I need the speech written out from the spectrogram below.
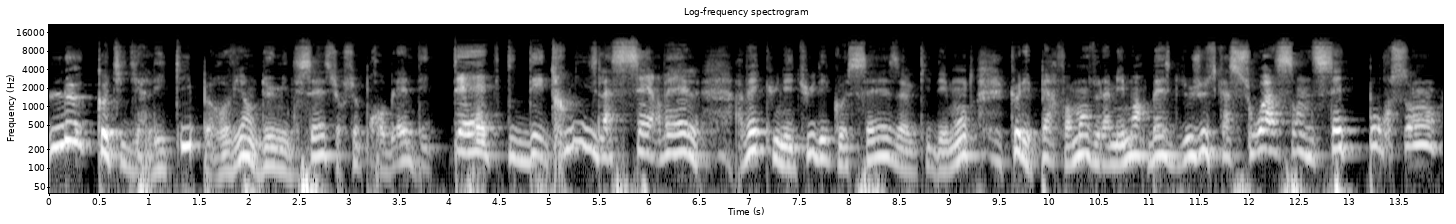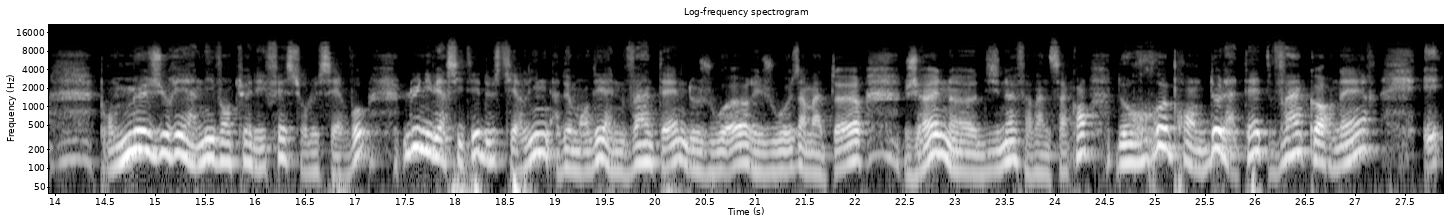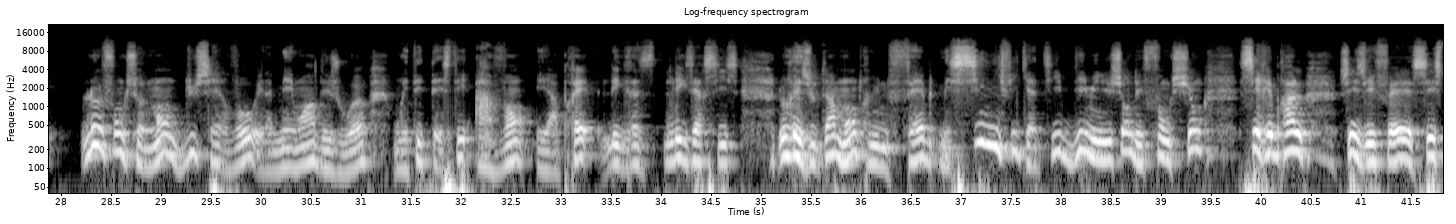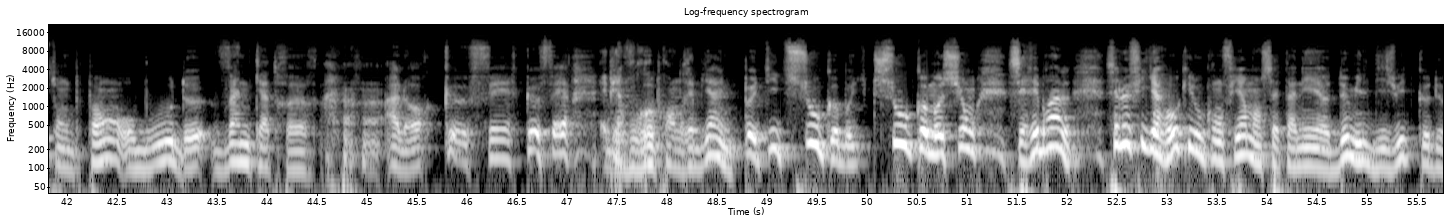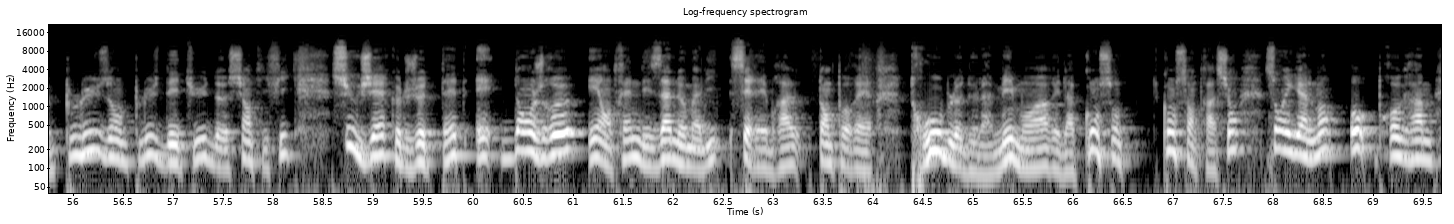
Le quotidien L'équipe revient en 2016 sur ce problème des têtes qui détruisent la cervelle, avec une étude écossaise qui démontre que les performances de la mémoire baissent de jusqu'à 67%. Pour mesurer un éventuel effet sur le cerveau, l'université de Stirling a demandé à une vingtaine de joueurs et joueuses amateurs, jeunes, 19 à 25 ans, de reprendre de la tête 20 corners et le fonctionnement du cerveau et la mémoire des joueurs ont été testés avant et après l'exercice. Le résultat montre une faible mais significative diminution des fonctions cérébrales. Ces effets s'estompant au bout de 24 heures. Alors, que faire Que faire? Eh bien, vous reprendrez bien une petite sous-commotion cérébrale. C'est le Figaro qui nous confirme en cette année 2018 que de plus en plus d'études scientifiques suggère que le jeu de tête est dangereux et entraîne des anomalies cérébrales temporaires. Troubles de la mémoire et de la concentration sont également au programme.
